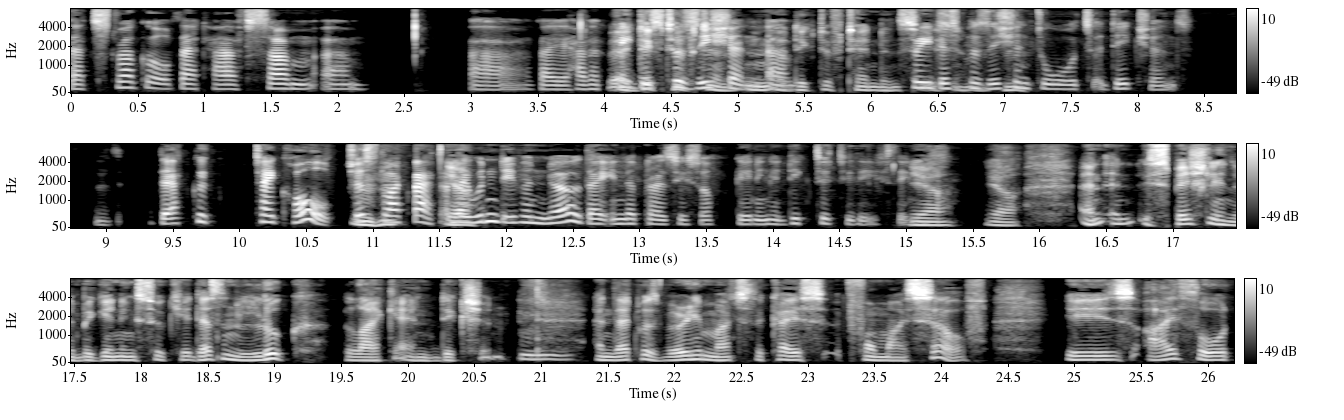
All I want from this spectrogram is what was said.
that struggle, that have some, um, uh, they have a Addictive ten- predisposition, mm, um, addictive tendencies. predisposition towards addictions, th- that could take hold just like that, and Yeah. they wouldn't even know they're in the process of getting addicted to these things. Yeah, yeah. And and especially in the beginning, Suki, it doesn't look like an addiction. And that was very much the case for myself. Is I thought,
